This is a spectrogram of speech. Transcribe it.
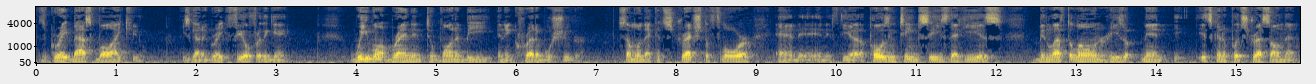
has a great basketball IQ. He's got a great feel for the game. We want Brandon to want to be an incredible shooter, someone that could stretch the floor, and and if the opposing team sees that he is been left alone or he's man, it's going to put stress on them.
